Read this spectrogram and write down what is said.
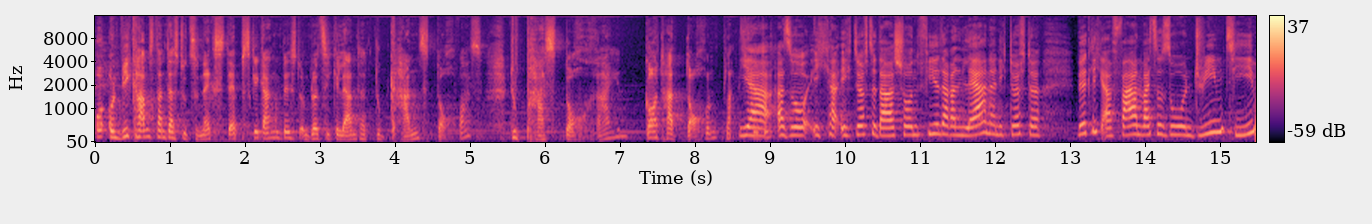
Und, und wie kam es dann, dass du zu Next Steps gegangen bist und plötzlich gelernt hast, du kannst doch was? Du passt doch rein? Gott hat doch einen Platz Ja, also ich, ich dürfte da schon viel daran lernen. Ich dürfte wirklich erfahren, weißt du, so ein Dream Team,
